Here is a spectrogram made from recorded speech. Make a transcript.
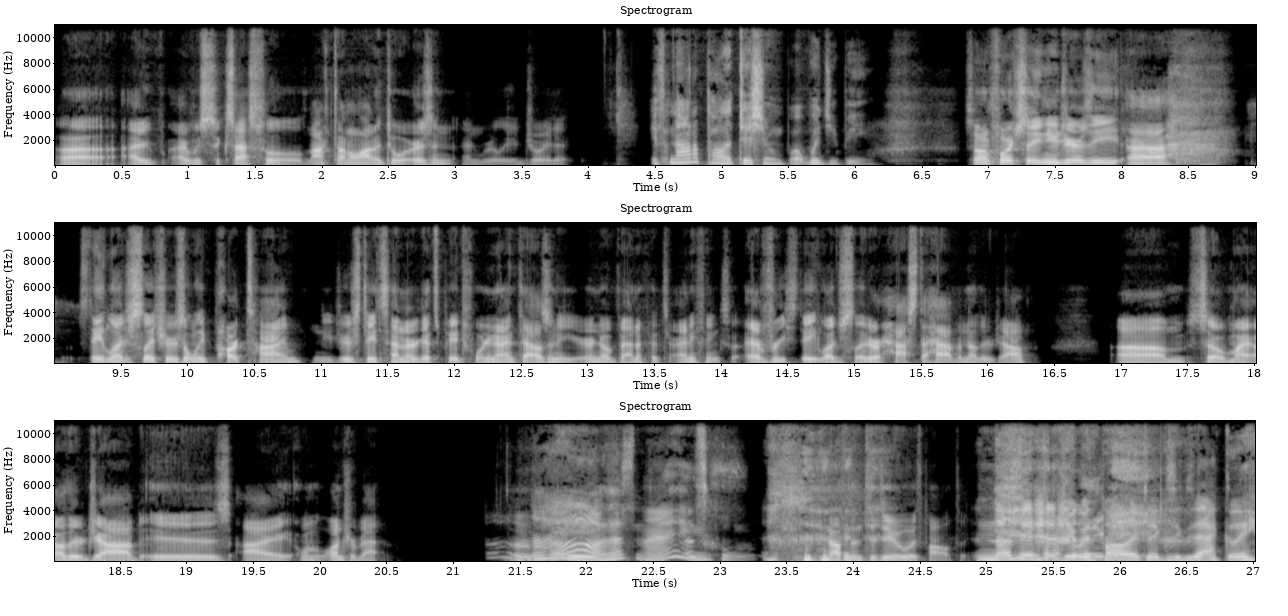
uh, I I was successful, knocked on a lot of doors, and, and really enjoyed it. If not a politician, what would you be? So unfortunately, New Jersey uh, state legislature is only part time. New Jersey State Senator gets paid forty nine thousand a year, no benefits or anything. So every state legislator has to have another job. Um, so my other job is I own a laundromat. Oh, Nice. nice. that's cool. Nothing to do with politics. Nothing to do with politics, exactly.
